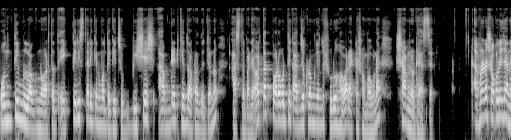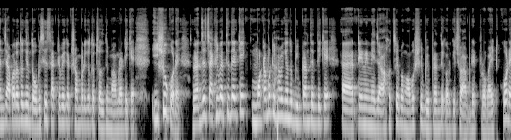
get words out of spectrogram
অন্তিম লগ্ন, অর্থাৎ একত্রিশ তারিখের মধ্যে কিছু বিশেষ আপডেট কিন্তু আপনাদের জন্য আসতে পারে। অর্থাৎ পরবর্তী কার্যক্রম কিন্তু শুরু হওয়ার একটা সম্ভাবনা সামনে উঠে আসছে। আপনারা সকলেই জানেন যে আপাতত কিন্তু ওবিসি সার্টিফিকেট সম্পর্কিত চলতি মামলাটিকে ইস্যু করে রাজ্যের চাকরি প্রার্থীদেরকে মোটামুটিভাবে কিন্তু বিভ্রান্তির দিকে টেনে নিয়ে যাওয়া হচ্ছে এবং অবশ্যই বিভ্রান্তিকর কিছু আপডেট প্রোভাইড করে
